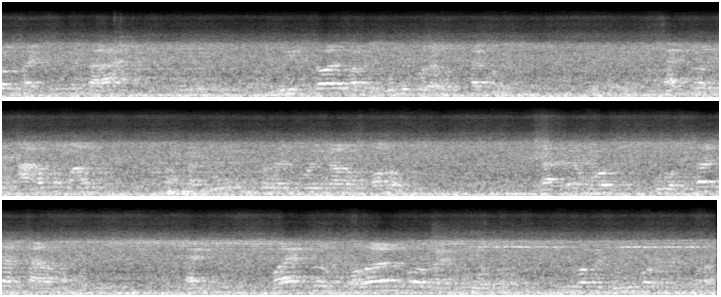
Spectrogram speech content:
জন তারা নির্দয়ভাবে গুলি করে হত্যা করে একজন আহত মানুষ গুলিবিদ্ধ হয়ে পড়ে তাদের উপর অত্যাচার চালানো। এক কয়েকজন পলায়নকর ব্যক্তির উপর কীভাবে গুলিবর্ষণ করা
